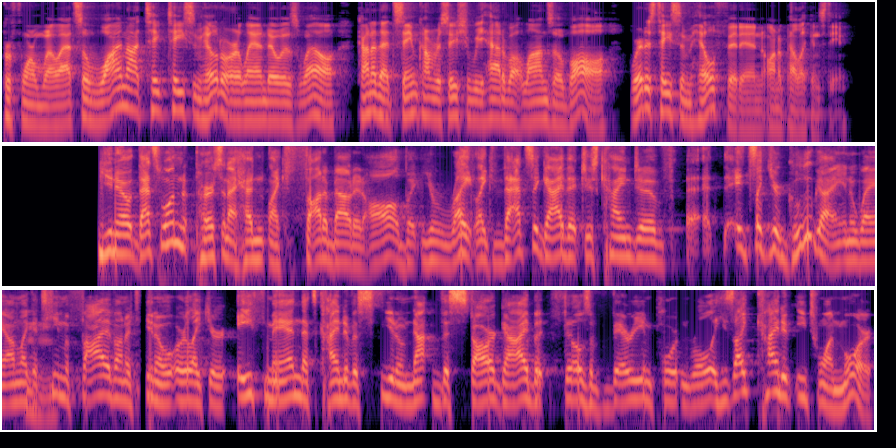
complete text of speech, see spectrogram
perform well at. So why not take Taysom Hill to Orlando as well? Kind of that same conversation we had about Lonzo Ball. Where does Taysom Hill fit in on a Pelicans team? You know, that's one person I hadn't like thought about at all, but you're right. Like that's a guy that just kind of uh, it's like your glue guy in a way on like mm-hmm. a team of 5 on a you know, or like your eighth man that's kind of a you know, not the star guy but fills a very important role. He's like kind of E'Twaun Moore.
